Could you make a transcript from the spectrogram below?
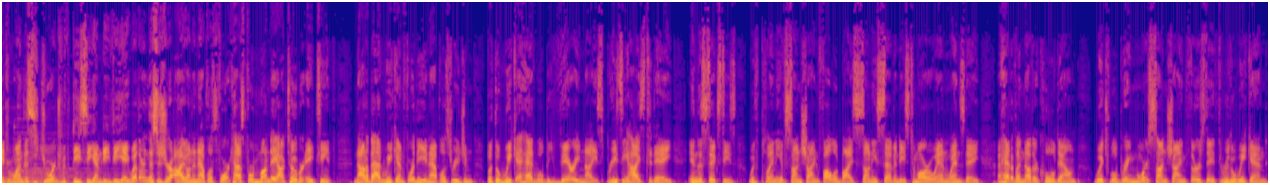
everyone, this is George with DCMDVA Weather, and this is your Eye on Annapolis forecast for Monday, October 18th. Not a bad weekend for the Annapolis region, but the week ahead will be very nice. Breezy highs today in the 60s with plenty of sunshine, followed by sunny 70s tomorrow and Wednesday, ahead of another cool down, which will bring more sunshine Thursday through the weekend,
